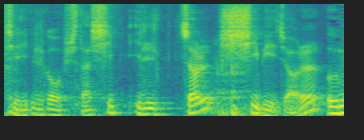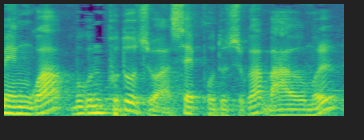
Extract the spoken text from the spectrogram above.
같이 읽어봅시다. 11절, 12절. 음행과 묵은 포도주와 새 포도주가 마음을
